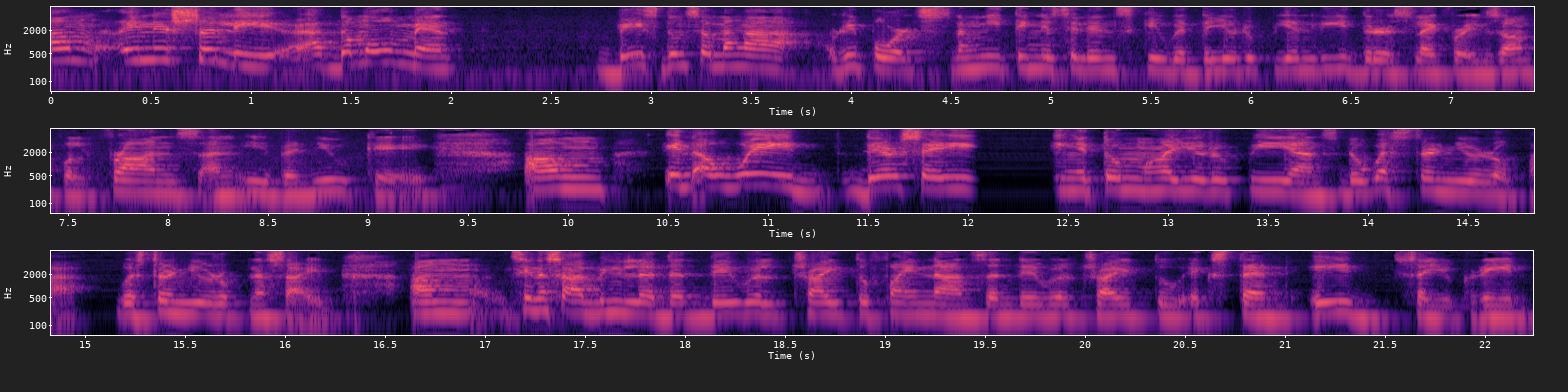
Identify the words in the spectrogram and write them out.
Um, initially, at the moment, based dun sa mga reports ng meeting ni Zelensky with the European leaders, like for example, France and even UK, um, in a way, they're saying itong mga Europeans, the Western Europe, ha, Western Europe na side, um, sinasabi nila that they will try to finance and they will try to extend aid sa Ukraine.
